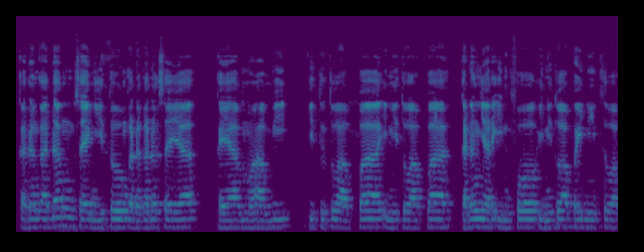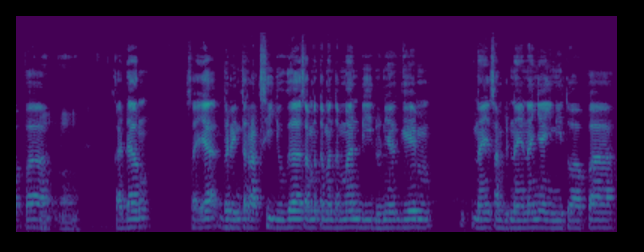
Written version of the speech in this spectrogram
kadang-kadang saya ngitung kadang-kadang saya kayak memahami itu tuh apa ini tuh apa kadang nyari info ini tuh apa ini tuh apa kadang saya berinteraksi juga sama teman-teman di dunia game nanya sambil nanya-nanya ini tuh apa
